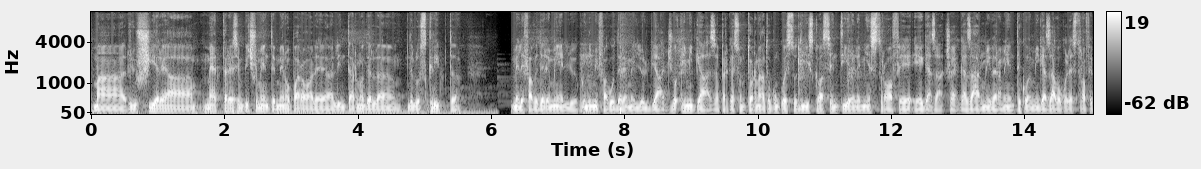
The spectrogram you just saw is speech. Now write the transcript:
ma riuscire a mettere semplicemente meno parole all'interno del, dello script me le fa vedere meglio e quindi mm. mi fa godere meglio il viaggio e mi gasa perché sono tornato con questo disco a sentire le mie strofe e gasa, cioè gasarmi veramente come mi gasavo con le strofe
